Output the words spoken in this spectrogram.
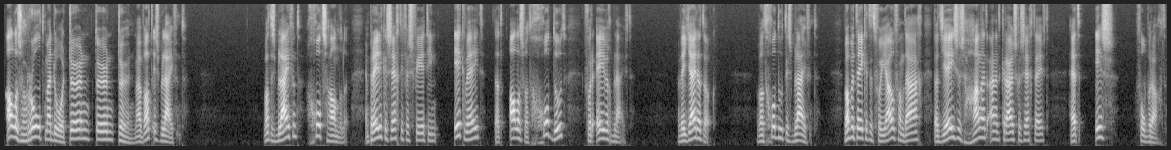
Alles rolt maar door, turn, turn, turn. Maar wat is blijvend? Wat is blijvend? Gods handelen. En Prediker zegt in vers 14: Ik weet dat alles wat God doet voor eeuwig blijft. Weet jij dat ook? Wat God doet is blijvend. Wat betekent het voor jou vandaag dat Jezus hangend aan het kruis gezegd heeft: Het is volbracht?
